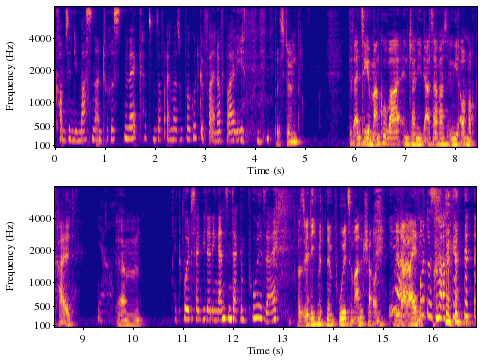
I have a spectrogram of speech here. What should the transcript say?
kaum sind die Massen an Touristen weg, hat es uns auf einmal super gut gefallen auf Bali. Das stimmt. Das einzige Manko war, in Chanidasa war es irgendwie auch noch kalt. Ja. Ähm, Du wolltest halt wieder den ganzen Tag im Pool sein. was will ich mit einem Pool zum Anschauen? Ja, will da rein. Fotos machen.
